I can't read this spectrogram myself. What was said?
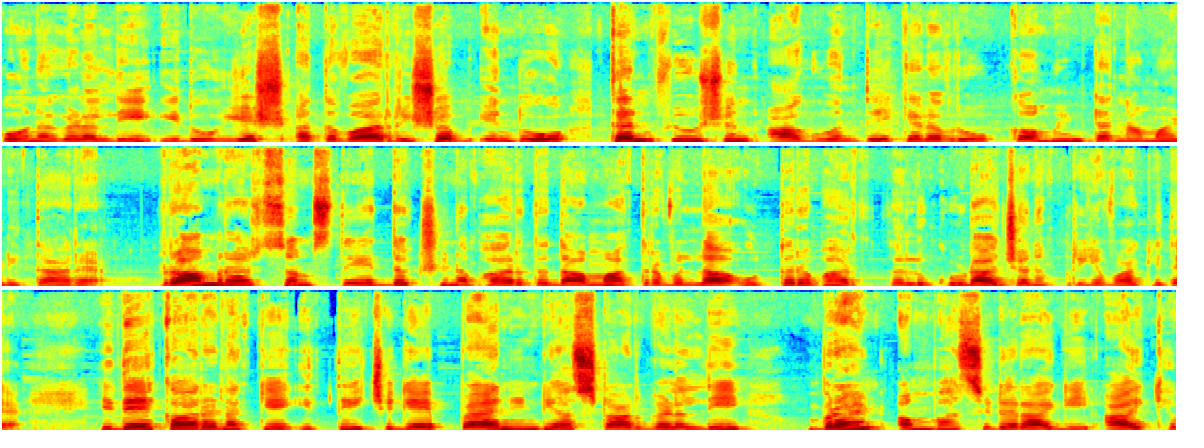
ಕೋನಗಳಲ್ಲಿ ಇದು ಯಶ್ ಅಥವಾ ರಿಷಬ್ ಎಂದು ಕನ್ಫ್ಯೂಷನ್ ಆಗುವಂತೆ ಕೆಲವರು ಕಮೆಂಟ್ ಅನ್ನ ಮಾಡಿದ್ದಾರೆ. ರಾಮರಾಜ್ ಸಂಸ್ಥೆ ದಕ್ಷಿಣ ಭಾರತದ ಮಾತ್ರವಲ್ಲ, ಉತ್ತರ ಭಾರತದಲ್ಲೂ ಕೂಡ ಜನಪ್ರಿಯವಾಗಿದೆ. ಇದೇ ಕಾರಣಕ್ಕೆ ಇತ್ತೀಚೆಗೆ ಪ್ಯಾನ್ ಇಂಡಿಯಾ ಸ್ಟಾರ್ಗಳಲ್ಲಿ ಬ್ರ್ಯಾಂಡ್ ಅಂಬಾಸಿಡರ್ ಆಗಿ ಆಯ್ಕೆ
